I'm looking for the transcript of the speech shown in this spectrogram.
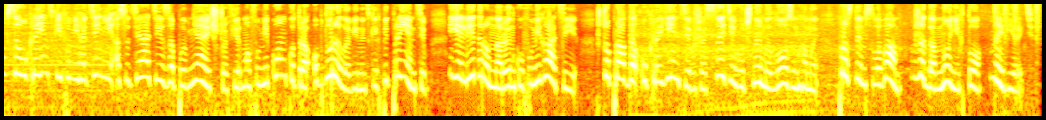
У всеукраїнській фумігаційній асоціації запевняють, що фірма Фуміком, котра обдурила вінницьких підприємців, є лідером на ринку фумігації. Щоправда, українці вже ситі гучними лозунгами. Простим словам, вже давно ніхто не вірить.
